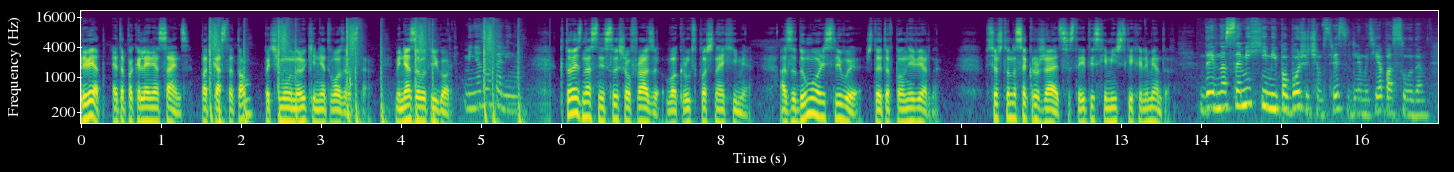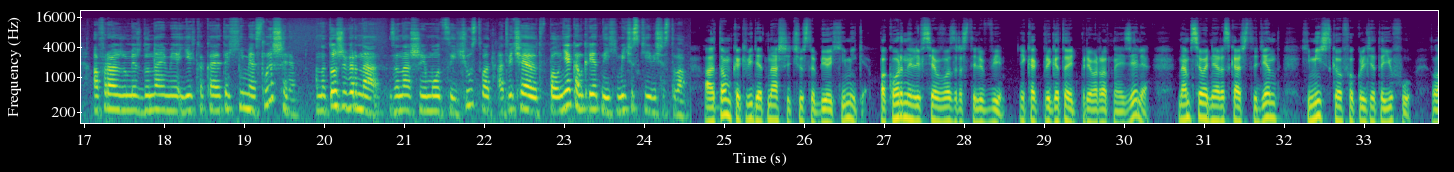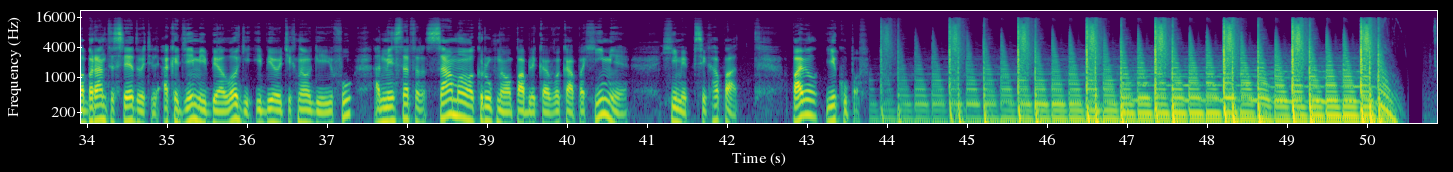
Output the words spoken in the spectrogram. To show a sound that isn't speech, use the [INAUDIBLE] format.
Привет, это «Поколение Science», подкаст о том, почему у науки нет возраста. Меня зовут Егор. Меня зовут Алина. Кто из нас не слышал фразу «вокруг сплошная химия»? А задумывались ли вы, что это вполне верно? Все, что нас окружает, состоит из химических элементов. Да и в нас самих химии побольше, чем в для мытья посуды. А фразу «между нами есть какая-то химия» слышали? Она тоже верна. За наши эмоции и чувства отвечают вполне конкретные химические вещества. А о том, как видят наши чувства биохимики, покорны ли все возрасты любви и как приготовить приворотное зелье, нам сегодня расскажет студент химического факультета ЮФУ, лаборант-исследователь Академии биологии и биотехнологии ЮФУ, администратор самого крупного паблика ВК по химии – химик-психопат Павел Якупов.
